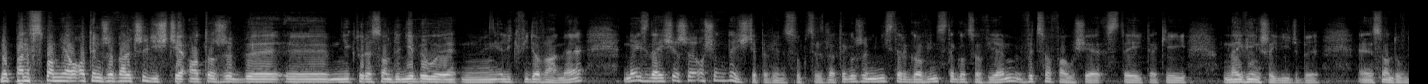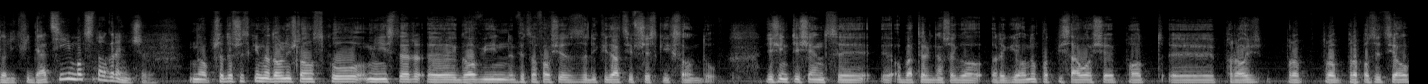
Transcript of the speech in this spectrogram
No, pan wspomniał o tym, że walczyliście o to, żeby y, niektóre sądy nie były mm, likwidowane. No i zdaje się, że osiągnęliście pewien sukces, dlatego że minister Gowin, z tego co wiem, wycofał się z tej takiej największej liczby e, sądów do likwidacji i mocno ograniczył. No, przede wszystkim na Dolnym Śląsku minister y, Gowin wycofał się z likwidacji wszystkich sądów. 10 tysięcy y, obywateli naszego regionu podpisało się pod pro, pro, pro, propozycją,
